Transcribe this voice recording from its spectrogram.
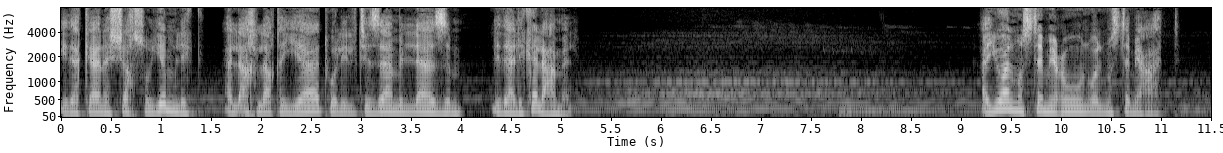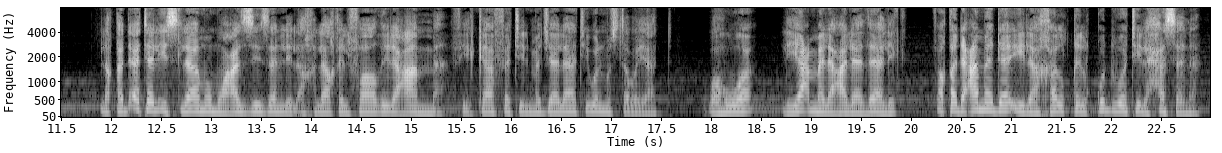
إذا كان الشخص يملك الأخلاقيات والالتزام اللازم لذلك العمل. أيها المستمعون والمستمعات لقد أتى الإسلام معززا للأخلاق الفاضلة عامة في كافة المجالات والمستويات وهو ليعمل على ذلك فقد عمد إلى خلق القدوة الحسنة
